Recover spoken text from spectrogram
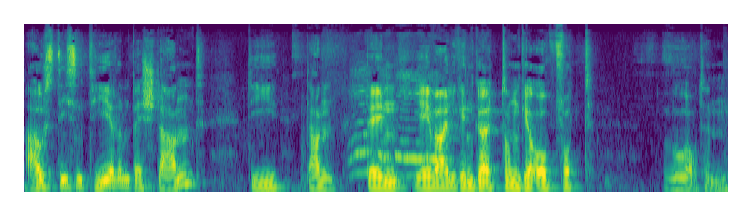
aus diesen Tieren bestand, die dann den jeweiligen Göttern geopfert wurden.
